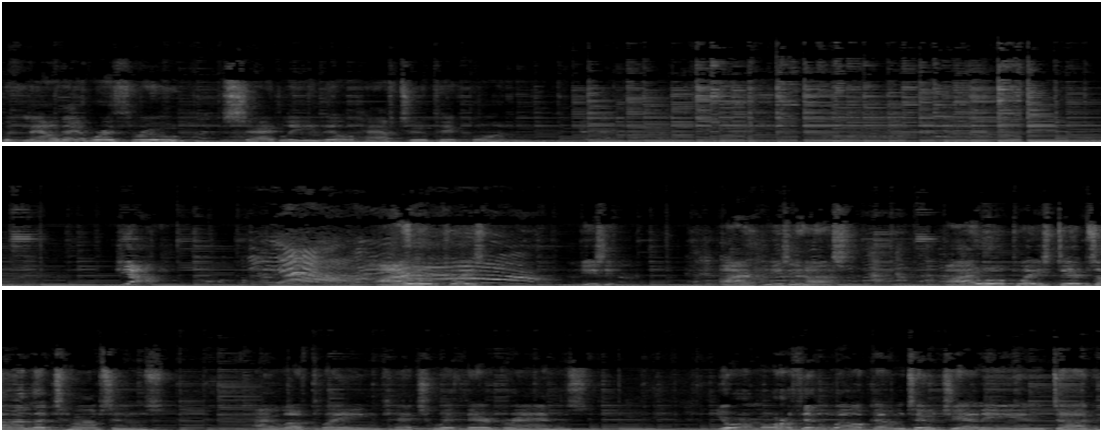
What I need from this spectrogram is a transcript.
but now that we're through, sadly, they'll have to pick one. I will place. Easy. I, easy, Haas. I will place dibs on the Thompsons. I love playing catch with their grands. You're more than welcome to Jenny and Doug,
